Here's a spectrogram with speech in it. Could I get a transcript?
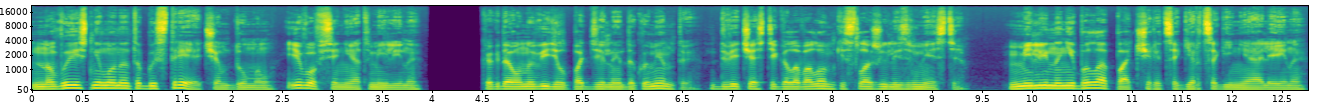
Но выяснил он это быстрее, чем думал, и вовсе не от Милины. Когда он увидел поддельные документы, две части головоломки сложились вместе. Милина не была падчерицей герцогини Алейны.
